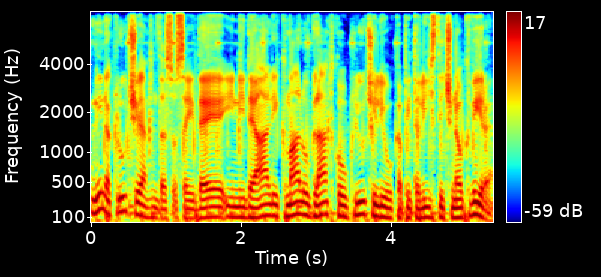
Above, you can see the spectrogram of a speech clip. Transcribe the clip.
Ni na ključje, da so se ideje in ideali kmalo gladko vključili v kapitalistične okvire.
